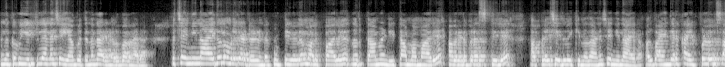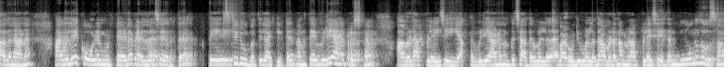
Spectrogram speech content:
നിങ്ങൾക്ക് വീട്ടിൽ തന്നെ ചെയ്യാൻ പറ്റുന്ന കാര്യങ്ങൾ പറഞ്ഞുതരാം. ഇപ്പൊ ചെന്നിനായകം നമ്മൾ കേട്ടിട്ടുണ്ട്. കുട്ടികൾ മുലപ്പാൽ നിർത്താൻ വേണ്ടിയിട്ട് അമ്മമാര് അവരുടെ ബ്രസ്റ്റിൽ അപ്ലൈ ചെയ്ത് വെക്കുന്നതാണ് ചെന്നിനായകം അത് ഭയങ്കര കയ്പുള്ള ഒരു സാധനമാണ്. അതിൽ കോഴിമുട്ടയുടെ വെള്ള ചേർത്ത് പേസ്റ്റ് രൂപത്തിലാക്കിയിട്ട് നമുക്ക് എവിടെയാണ് പ്രശ്നം? അവിടെ അപ്ലൈ ചെയ്യുക എവിടെയാണ് നമുക്ക് ചതവുള്ളത് ഒടിവുള്ളത് അവിടെ നമ്മൾ അപ്ലൈ ചെയ്ത് മൂന്ന് ദിവസം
